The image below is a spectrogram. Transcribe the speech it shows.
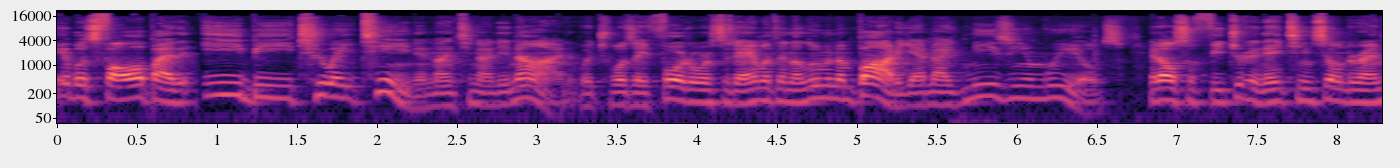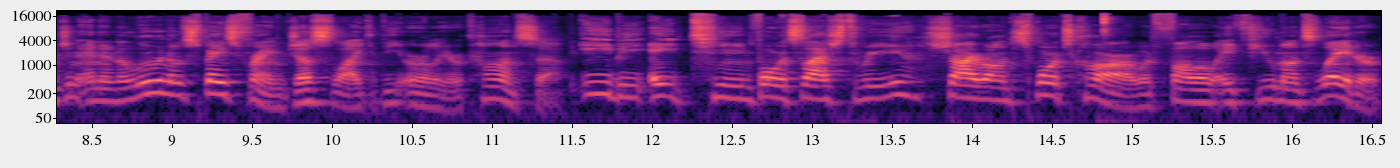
It was followed by the EB218 in 1999, which was a four door sedan with an aluminum body and magnesium wheels. It also featured an 18 cylinder engine and an aluminum space frame, just like the earlier concept. The EB18 forward slash 3 Chiron sports car would follow a few months later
